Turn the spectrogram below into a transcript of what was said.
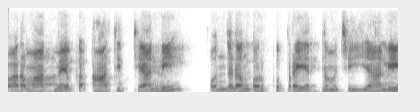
పరమాత్మ యొక్క ఆతిథ్యాన్ని పొందడం కొరకు ప్రయత్నం చెయ్యాలి.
